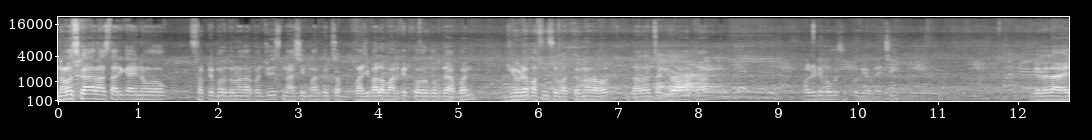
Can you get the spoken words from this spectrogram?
नमस्कार आज तारीख आहे नऊ सप्टेंबर दोन हजार पंचवीस. नाशिक मार्केटचं भाजीपाला मार्केट कव्हर आहे आपण. घेवड्यापासून सुरुवात करणार आहोत. दादांचा घेवडा होता. क्वालिटी बघू शकतो घेवड्याची. गेलेला आहे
